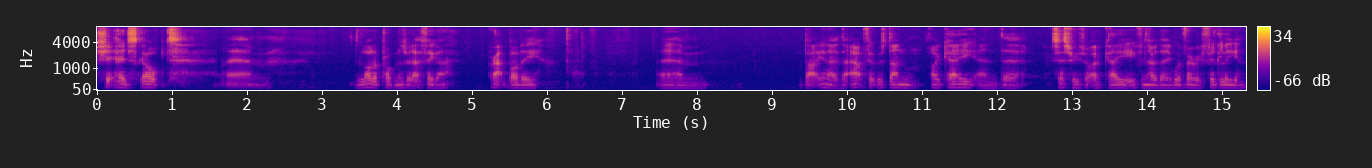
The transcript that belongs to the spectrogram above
shithead sculpt. Um, a lot of problems with that figure, crap body. Um, but you know the outfit was done okay and the accessories were okay, even though they were very fiddly and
